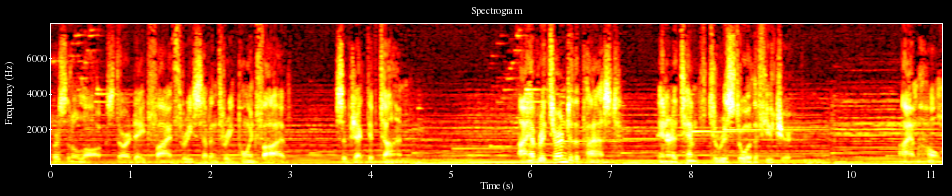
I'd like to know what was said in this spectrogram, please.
Personal log, stardate 5373.5. Subjective time. I have returned to the past in an attempt to restore the future. I am home,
